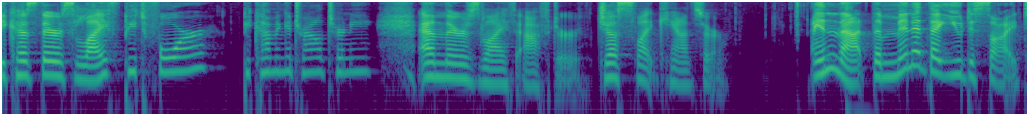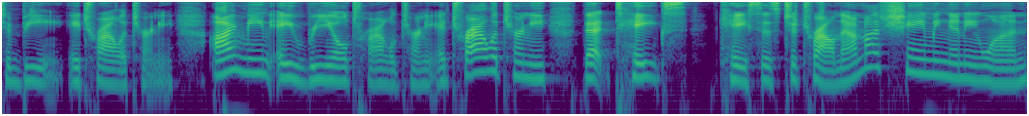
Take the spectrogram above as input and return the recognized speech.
because there's life before becoming a trial attorney and there's life after, just like cancer. In that, the minute that you decide to be a trial attorney, I mean a real trial attorney, a trial attorney that takes cases to trial. Now, I'm not shaming anyone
